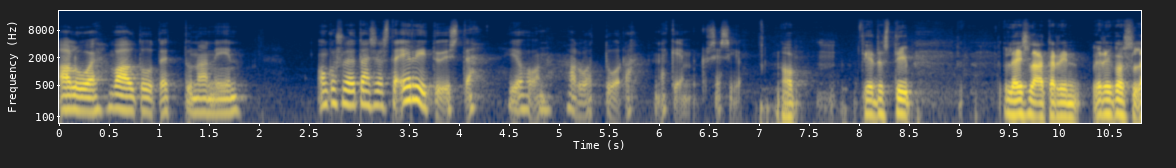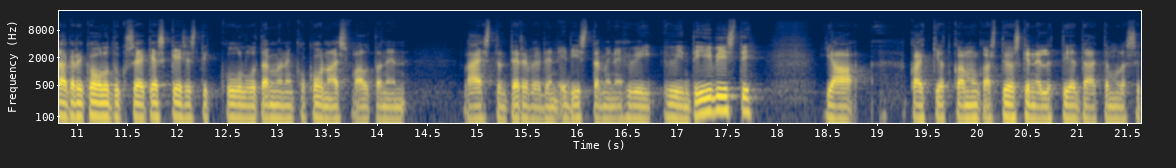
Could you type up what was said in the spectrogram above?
aluevaltuutettuna, niin Onko sinulla jotain sellaista erityistä, johon haluat tuoda näkemyksesi? No tietysti yleislääkärin, erikoislääkärikoulutukseen keskeisesti kuuluu tämmöinen kokonaisvaltainen väestön terveyden edistäminen hyvin, hyvin tiiviisti. Ja kaikki, jotka on mun kanssa työskennellyt, tietää, että mulle se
